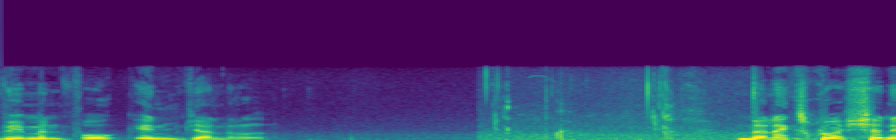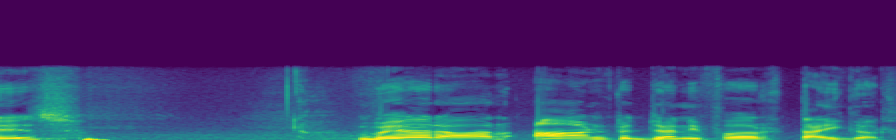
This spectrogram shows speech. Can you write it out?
women folk in general the next question is where are Aunt Jennifer tigers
